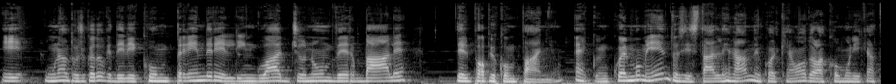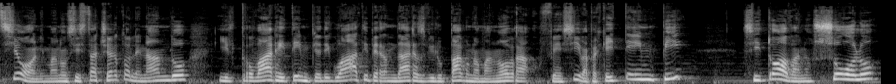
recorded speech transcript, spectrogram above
e un altro giocatore deve comprendere il linguaggio non verbale del proprio compagno. Ecco, in quel momento si sta allenando in qualche modo la comunicazione, ma non si sta certo allenando il trovare i tempi adeguati per andare a sviluppare una manovra offensiva, perché i tempi si trovano solo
